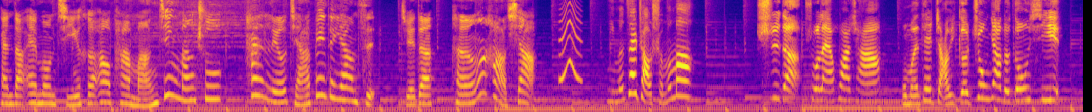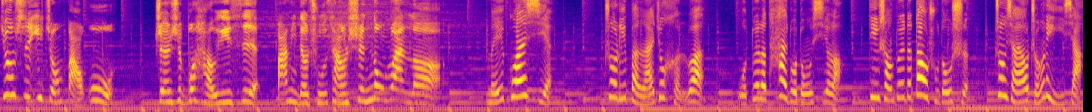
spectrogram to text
看到艾梦奇和奥帕忙进忙出、汗流浃背的样子，觉得很好笑。你们在找什么吗？是的，说来话长，我们在找一个重要的东西，就是一种宝物。真是不好意思，把你的储藏室弄乱了。没关系，这里本来就很乱，我堆了太多东西了，地上堆的到处都是，正想要整理一下。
